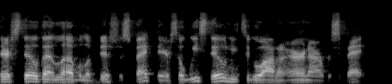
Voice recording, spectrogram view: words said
there's still that level of disrespect there. So we still need to go out and earn our respect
